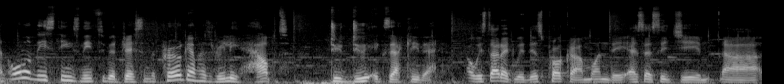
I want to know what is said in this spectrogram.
And all of these things need to be addressed and the program has really helped to do exactly that. We started with this program on the SSEG uh,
